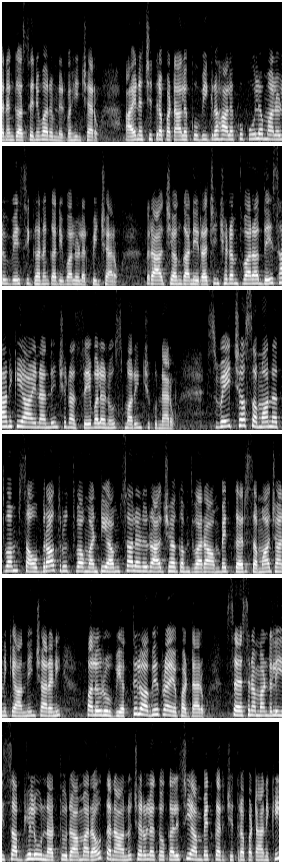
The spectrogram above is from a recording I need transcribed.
ఘనంగా శనివారం నిర్వహించారు. ఆయన చిత్రపటాలకు విగ్రహాలకు పూలమాలలు వేసి ఘనంగా నివాళులర్పించారు. రాజ్యాంగాన్ని రచించడం ద్వారా దేశానికి ఆయన అందించిన సేవలను స్మరించుకున్నారు. స్వేచ్ఛ సమానత్వం సౌభ్రాతృత్వం వంటి అంశాలను రాజ్యాంగం ద్వారా అంబేద్కర్ సమాజానికి అందించారని పలువురు వ్యక్తులు అభిప్రాయపడ్డారు. శాసన మండలి సభ్యులు నర్తు రామారావు తన అనుచరులతో కలిసి అంబేద్కర్ చిత్రపటానికి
